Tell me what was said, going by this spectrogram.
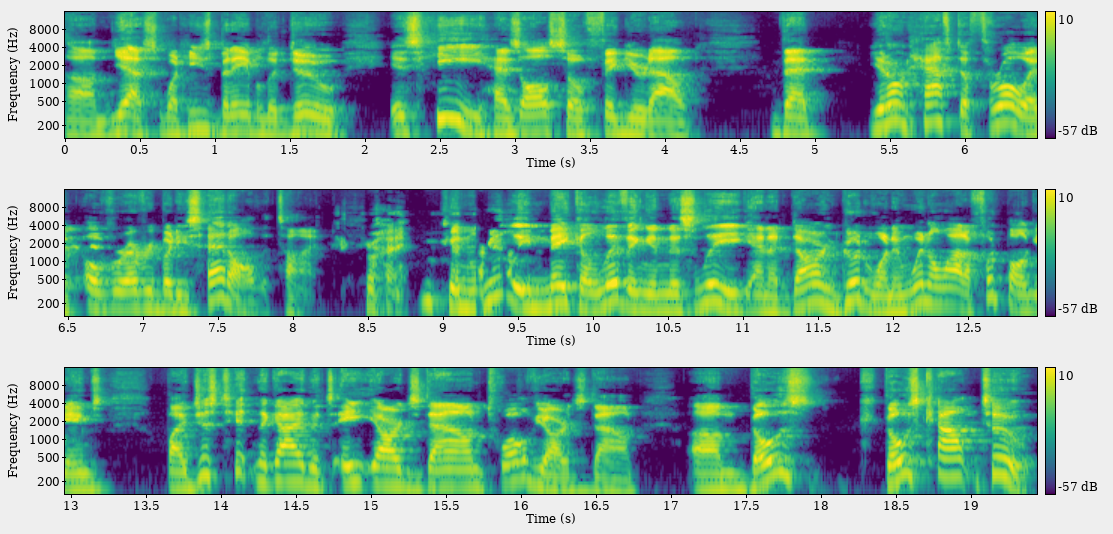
um, yes, what he's been able to do is he has also figured out that you don't have to throw it over everybody's head all the time. Right. You can really make a living in this league and a darn good one and win a lot of football games by just hitting the guy that's eight yards down, 12 yards down. Um, those those count too.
